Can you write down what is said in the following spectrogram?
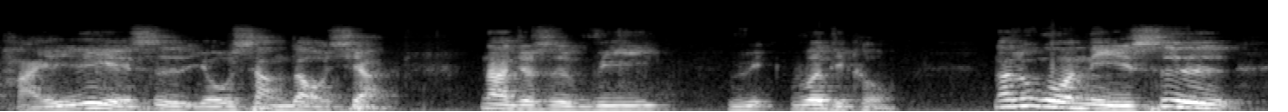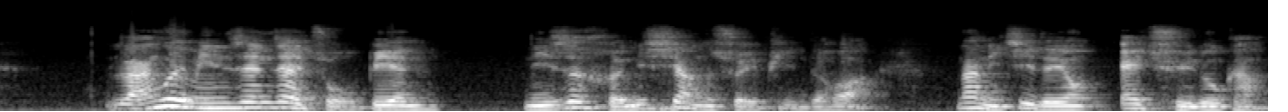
排列是由上到下，那就是 V V vertical。那如果你是栏位名称在左边，你是横向水平的话，那你记得用 H lookup，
